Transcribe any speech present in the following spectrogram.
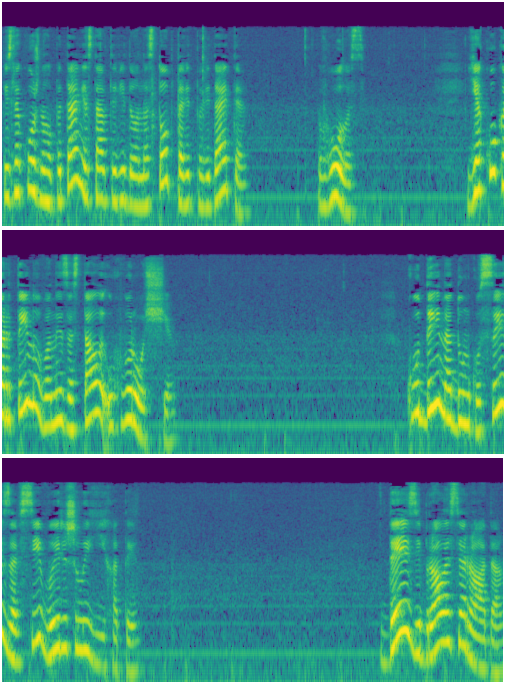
Після кожного питання ставте відео на стоп та відповідайте вголос. Яку картину вони застали у хворощі? Куди, на думку Сиза, всі вирішили їхати? Де зібралася рада?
